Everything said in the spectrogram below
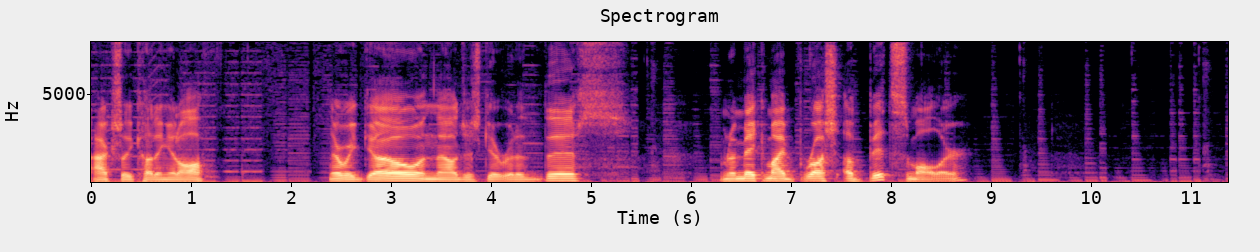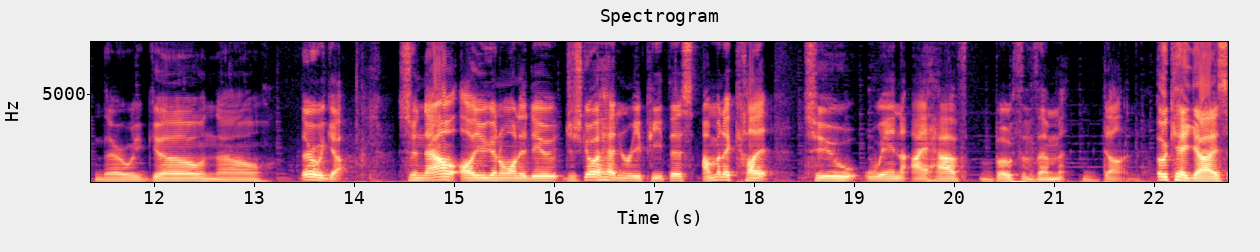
actually cutting it off. There we go, and now just get rid of this. I'm going to make my brush a bit smaller. There we go, now, there we go. So now all you're going to want to do, just go ahead and repeat this. I'm going to cut to when I have both of them done. Okay guys,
